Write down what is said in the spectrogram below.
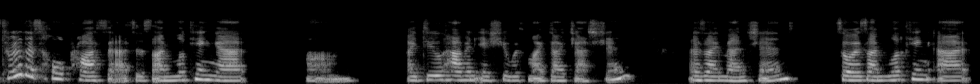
Through this whole process, as I'm looking at, um, I do have an issue with my digestion, as I mentioned. So as I'm looking at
